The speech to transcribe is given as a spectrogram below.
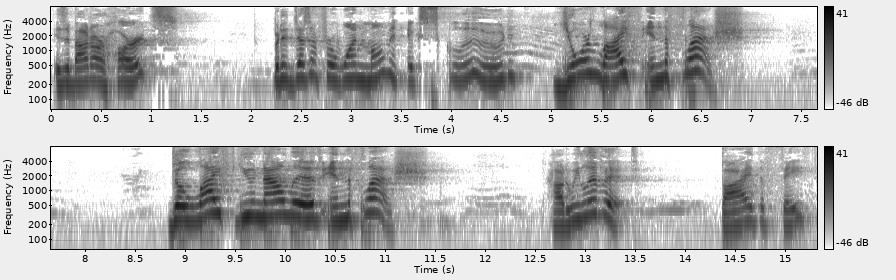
is about our hearts, but it doesn't for one moment exclude your life in the flesh. The life you now live in the flesh. How do we live it? By the faith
